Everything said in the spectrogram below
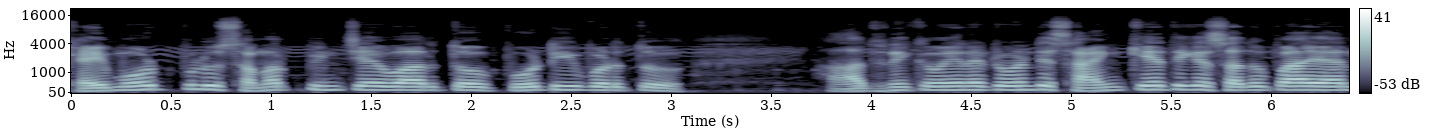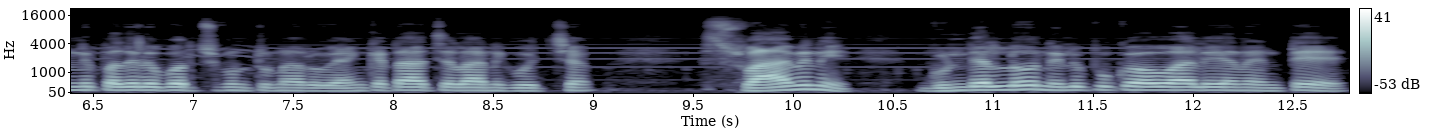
కైమోడ్పులు సమర్పించే వారితో పోటీ పడుతూ ఆధునికమైనటువంటి సాంకేతిక సదుపాయాన్ని పదిలపరుచుకుంటున్నారు. వెంకటాచలానికి వచ్చాం. స్వామిని గుండెల్లో నిలుపుకోవాలి అని అంటే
